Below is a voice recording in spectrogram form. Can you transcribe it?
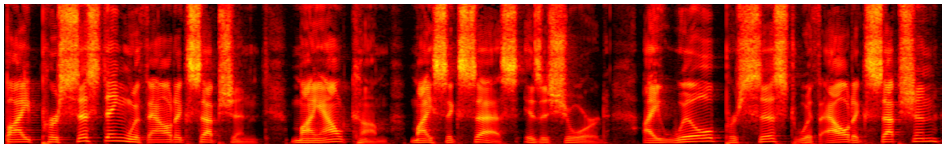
By persisting without exception, my outcome, my success is assured. I will persist without exception.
